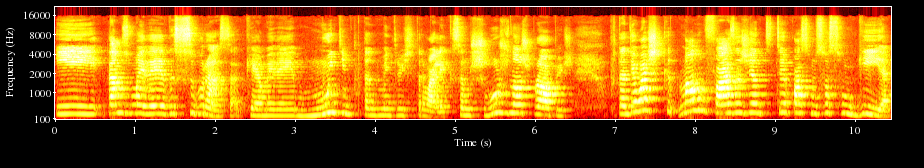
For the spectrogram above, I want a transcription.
e damos uma ideia de segurança, que é uma ideia muito importante numa entrevista de trabalho, é que somos seguros nós próprios. Portanto, eu acho que mal não faz a gente ter quase como se fosse um guia.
